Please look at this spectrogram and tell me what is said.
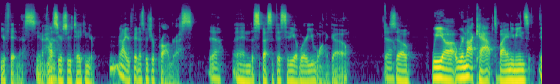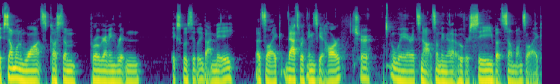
your fitness? You know, how Yeah. serious are you taking your not your fitness, but your progress Yeah. and the specificity of where you want to go. Yeah. So we uh, we're not capped by any means. If someone wants custom programming written exclusively by me, that's like that's where things get hard. Sure. Where it's not something that I oversee, but someone's like,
